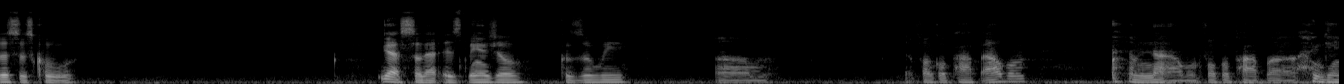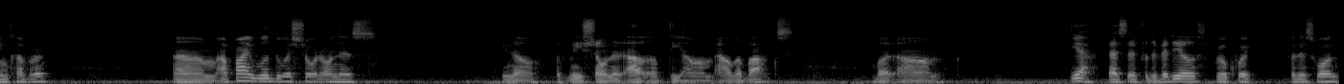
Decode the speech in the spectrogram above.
This is cool. Yes, so that is Banjo Kazooie, um, the Funko Pop album. I mean, not album, Funko Pop uh, game cover. Um, I probably will do a short on this, you know, of me showing it out of the um out of the box. But um, yeah, that's it for the videos. Real quick for this one.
